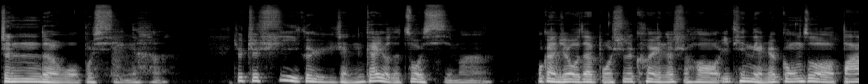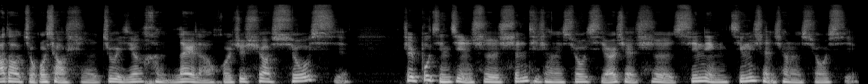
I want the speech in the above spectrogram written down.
真的我不行啊！就这是一个人该有的作息吗？我感觉我在博士科研的时候，一天连着工作八到九个小时就已经很累了，回去需要休息。这不仅仅是身体上的休息，而且是心灵、精神上的休息。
